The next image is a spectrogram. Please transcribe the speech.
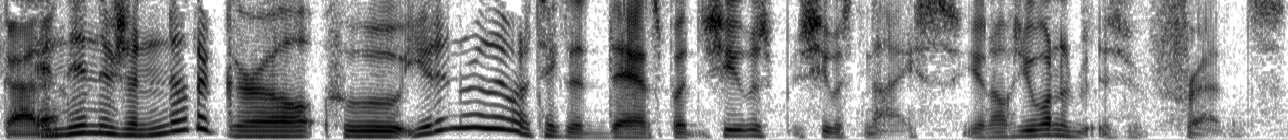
got it. and then there's another girl who you didn't really want to take to the dance, but she was she was nice. You know, you wanted friends.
